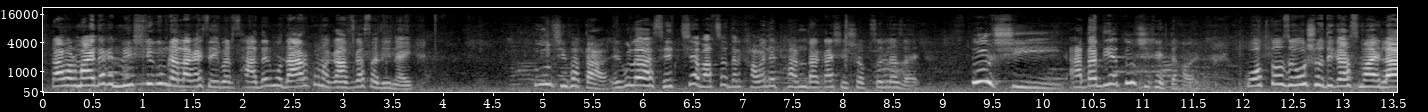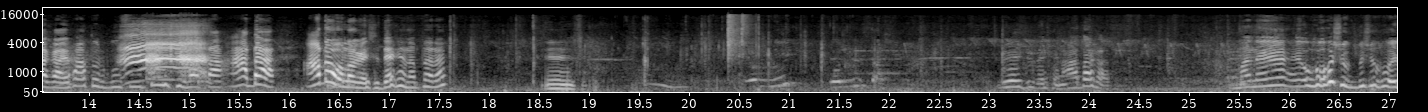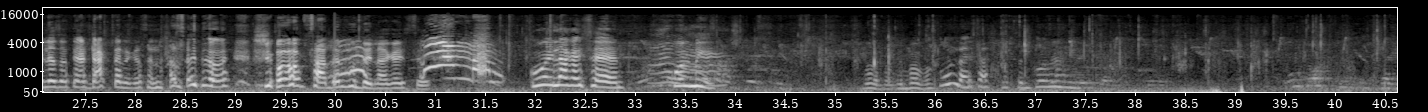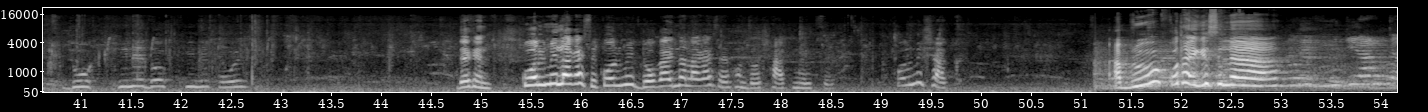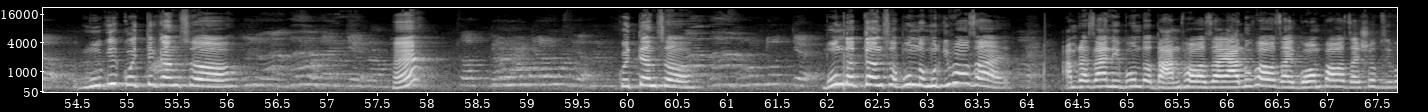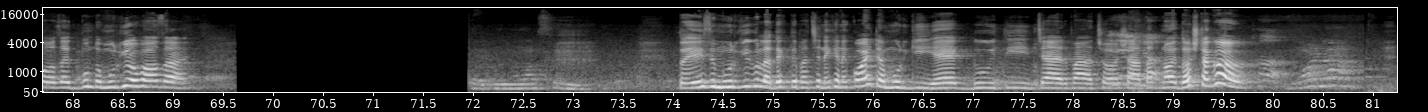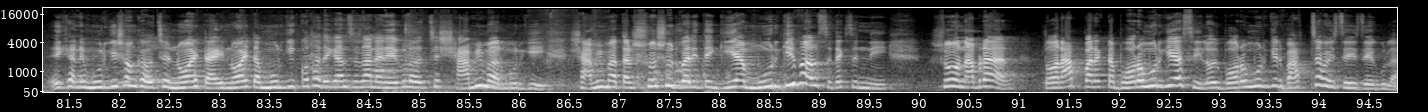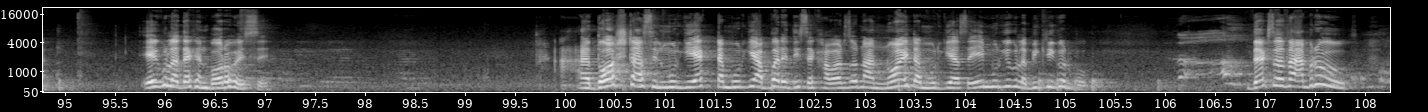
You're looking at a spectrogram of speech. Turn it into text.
তারপর মায় দেখেন মিষ্টি কুমড়া লাগাইছে, এবার ছাদের মধ্যে আর কোনো গাছ গাছালি নাই। তুলসী পাতা, এগুলা সেচ্ছে বাচ্চাদের খাওয়াইলে ঠান্ডা কাশি সব চলে যায়। তুলসী, আদা দিয়ে তুলসী খাইতে হয়। কত যে ঔষধি গাছ মায় লাগায়, পাথর গুছি, তুলসী পাতা, আদা, আদাও লাগাইছে, দেখেন আপনারা। মানে অসুখ বিসুখ হইলে যাতে আর যাইতে সব মধ্যে লাগাইছে। কই লাগাইছেন? দক্ষিণে দক্ষিণে কই? দেখেন, কলমি লাগাইছে, কলমি ডোগাই না লাগাইছে, এখন তো শাক মিলছে। কলমি শাক। আব্রু, কোথায় গেছিলা? মুগি কইতে আনছ হ্যাঁ? কইতে আনছ? বন্ধুত্ব আনছ বন্ধু মুরগি পাওয়া যায়। আমরা জানি বন্ধু ধান পাওয়া যায়, আলু পাওয়া যায়, গম পাওয়া যায়, সবজি পাওয়া যায় বন্ধু মুরগিও পাওয়া যায়। তো এই যে মুরগিগুলা দেখতে পাচ্ছেন, এখানে কয়টা মুরগি? এক, দুই, তিন, চার, পাঁচ, ছয়, সাত, আট, নয়, দশটা গো! এখানে মুরগি সংখ্যা হচ্ছে নয়টা। এই নয়টা মুরগি কোথা থেকে আনছে জানেন? এগুলো হচ্ছে স্বামীমার মুরগি। স্বামীমা তার শ্বশুর বাড়িতে গিয়া মুরগি পালছে দেখছেন নি? শোন, আবরার, তোর আপ্পার একটা বড় মুরগি আছিল, ওই বড় মুরগির বাচ্চা হয়েছে এই যে এগুলা। এগুলা দেখেন বড় হয়েছে দশটা আছিল মুরগি, একটা মুরগি আব্বারে দিছে খাওয়ার জন্য আর নয়টা মুরগি আছে, এই মুরগিগুলো বিক্রি করব। দেখছ তো আবরু?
